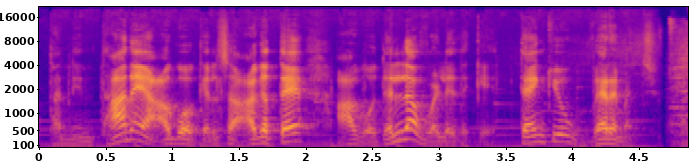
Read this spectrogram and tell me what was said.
ತನ್ನಿಂದ ತಾನೇ ಆಗೋ ಕೆಲಸ ಆಗತ್ತೆ, ಆಗೋದೆಲ್ಲ ಒಳ್ಳೆಯದಕ್ಕೆ ಥ್ಯಾಂಕ್ ಯು ವೆರಿ ಮಚ್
